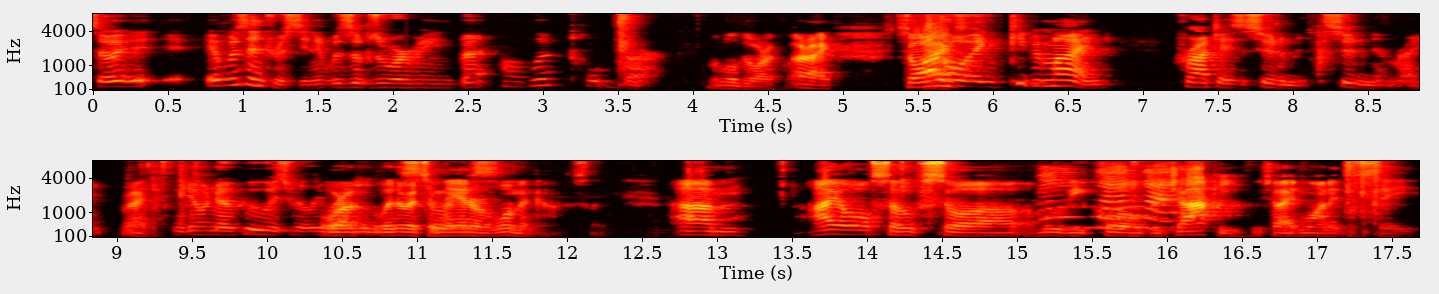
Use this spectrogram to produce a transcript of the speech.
so it, it, it was interesting. It was absorbing, but a little dark. A little dark. All right. So I, oh, and keep in mind, Ferrante is a pseudonym, pseudonym, right? right. We don't know who is really Or whether it's a man or a woman, honestly. Um, I also saw a movie called The Jockey, which I had wanted to see,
